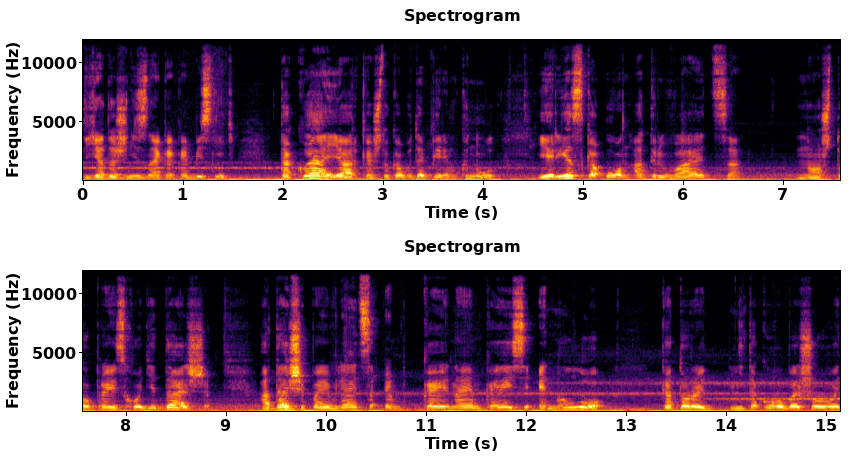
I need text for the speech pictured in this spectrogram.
я даже не знаю, как объяснить, такая яркая, что как будто перемкнул. И резко он отрывается. Но что происходит дальше? А дальше появляется МК, на МКС НЛО, который не такого большого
